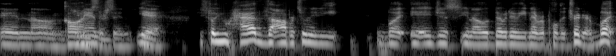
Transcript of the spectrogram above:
and um and Anderson. Anderson. Yeah. Yeah. So you had the opportunity, but it, just you know WWE never pulled the trigger. But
